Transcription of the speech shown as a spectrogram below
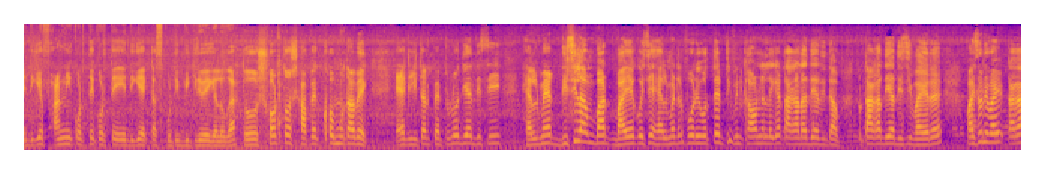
এদিকে ফানি করতে করতে এদিকে একটা স্কুটি বিক্রি হয়ে গেল গা। তো শর্ত সাপেক্ষ মোতাবেক এক লিটার পেট্রোলও দিয়ে দিছি হেলমেট দিছিলাম বাট ভাইয়ে কইছে হেলমেটের পরিবর্তে টিফিন খাওয়ানোর লেগে টাকাটা দিয়ে দিতাম। তো টাকা দিয়ে দিছি ভাইয়েরে। পাইছো নি ভাই টাকা?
